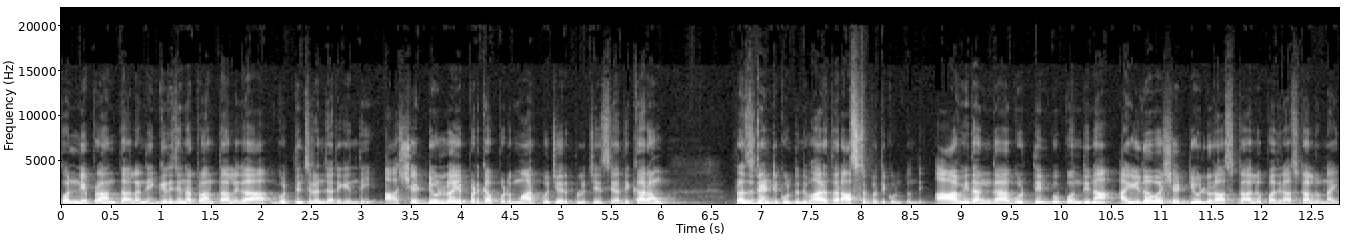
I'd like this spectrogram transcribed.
కొన్ని ప్రాంతాలని గిరిజన ప్రాంతాలుగా గుర్తించడం జరిగింది. ఆ షెడ్యూల్లో ఎప్పటికప్పుడు మార్పు చేర్పులు చేసే అధికారం ప్రెసిడెంట్కి ఉంటుంది భారత రాష్ట్రపతికి ఉంటుంది. ఆ విధంగా గుర్తింపు పొందిన ఐదవ షెడ్యూల్డ్ రాష్ట్రాలు పది రాష్ట్రాలు ఉన్నాయి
